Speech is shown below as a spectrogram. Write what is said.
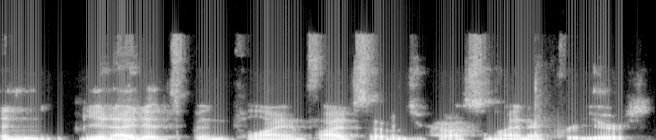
and United's been flying five sevens across the lineup for years.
